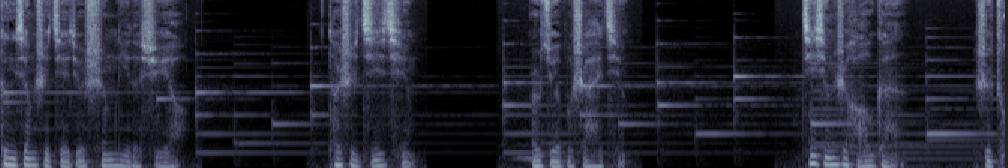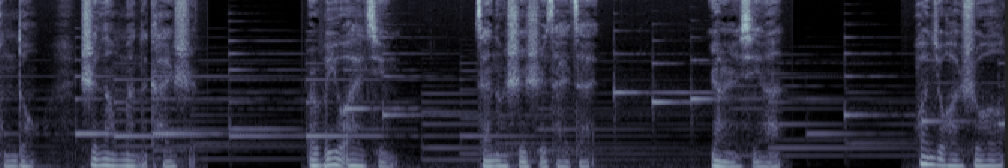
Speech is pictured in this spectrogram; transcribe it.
更像是解决生理的需要。它是激情，而绝不是爱情。激情是好感，是冲动，是浪漫的开始。而唯有爱情，才能实实在在让人心安。换句话说，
